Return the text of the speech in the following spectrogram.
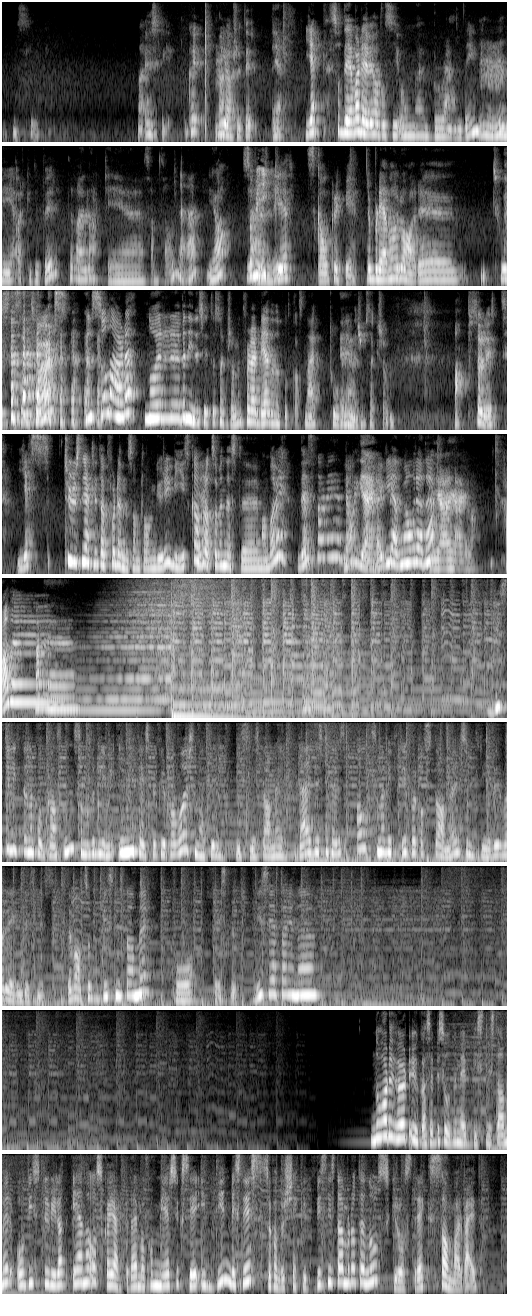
Jeg husker ikke. Nei, jeg husker ikke. Ok, vi avslutter. Ja. Jepp. Så det var det vi hadde å si om eh, branding Mhm. med arketyper. Det var en artig eh, samtale, det her. Ja, som vi ikke skal klippe i. Det ble noen rare twists and turns. Men sånn er det når venninner sitter og snakker sammen. For det er det denne podkasten er. To venninner Ja. som snakker sammen. Absolutt. Yes. Tusen hjertelig takk for denne samtalen, Guri. Vi skal Ja. prate sammen neste mandag, vi. Det skal vi. Det Ja, blir gøy. Jeg gleder meg allerede. Ja, jeg òg. Ha det! Ha det. Hvis denne podkasten, må du bli med inn i Facebook-gruppa vår som heter Businessdamer. Der diskuteres alt som er viktig for oss damer som driver vår egen business. Det var altså Businessdamer på Facebook. Vi ses der inne. Nå har du hørt ukas episode med Businessdamer, og hvis du vil at en av oss skal hjelpe deg med å få mer suksess i din business, så kan du sjekke ut businessdamer.no samarbeid.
